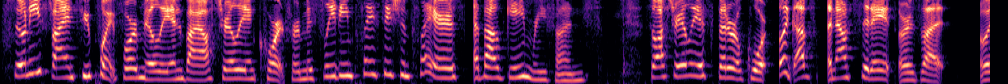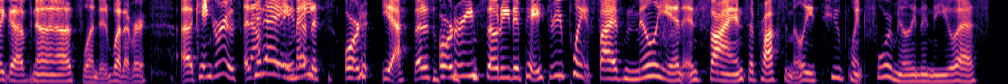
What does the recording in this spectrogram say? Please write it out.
Sony fined 2.4 million by Australian court for misleading PlayStation players about game refunds. So Australia's federal court, OIGov, announced today, or is that OIGov? No, no, no, that's London. Whatever. Uh, Kangaroos announced G'day, today that it's order, yeah, that it's ordering Sony to pay 3.5 million in fines, approximately 2.4 million in the U.S.,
